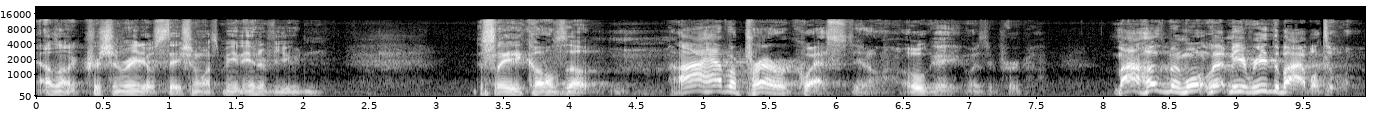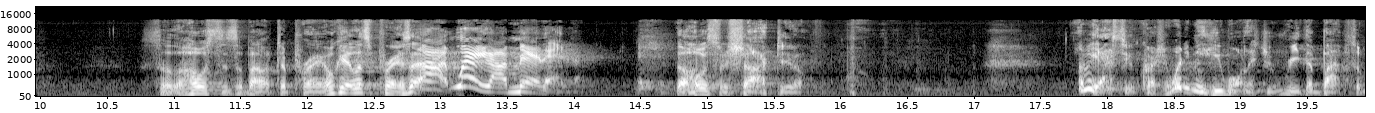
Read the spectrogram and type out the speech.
I was on a Christian radio station once being interviewed, and this lady calls up, I have a prayer request. You know, okay, what's your prayer? My husband won't let me read the Bible to him. So the host is about to pray. Okay, let's pray. I said, ah, wait a minute. The host was shocked, you know. Let me ask you a question. What do you mean he won't let you read the Bible?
